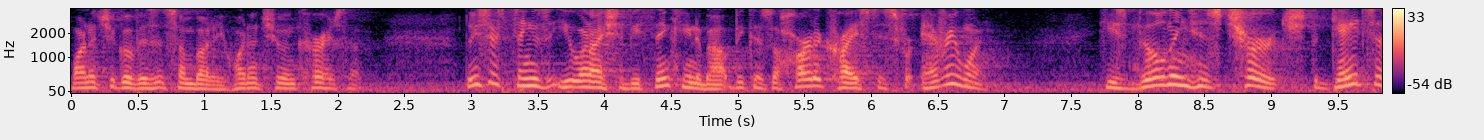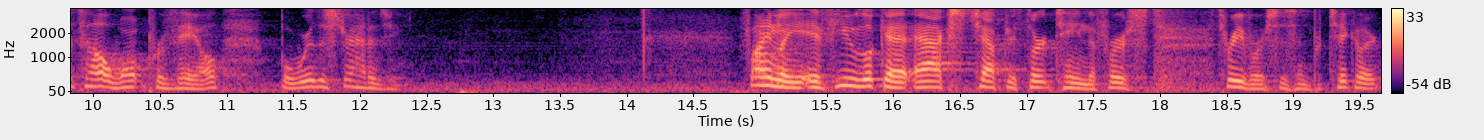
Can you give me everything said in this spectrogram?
Why don't you go visit somebody? Why don't you encourage them? These are things that you and I should be thinking about because the heart of Christ is for everyone. He's building his church. The gates of hell won't prevail, but we're the strategy. Finally, if you look at Acts chapter 13, the first three verses in particular,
